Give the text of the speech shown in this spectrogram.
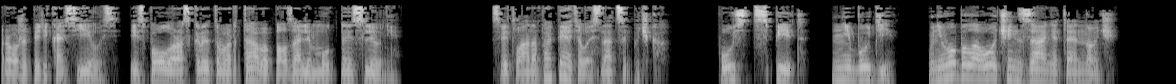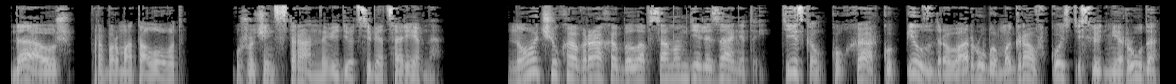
Рожа перекосилась, из полураскрытого рта выползали мутные слюни. Светлана попятилась на цыпочках. «Пусть спит, не буди. У него была очень занятая ночь». «Да уж», — пробормотал овод. «Уж очень странно ведет себя царевна». Ночь у Хавраха была в самом деле занятой. Тискал кухар, купил с дроворубом, играл в кости с людьми Руда,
